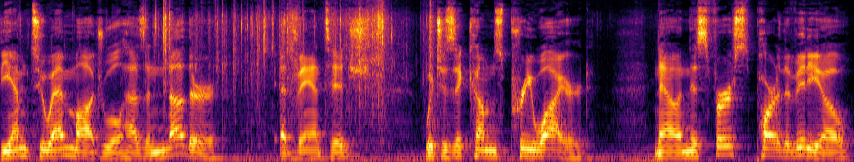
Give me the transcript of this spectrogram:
the M2M module has another advantage, which is it comes pre-wired. Now in this first part of the video,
